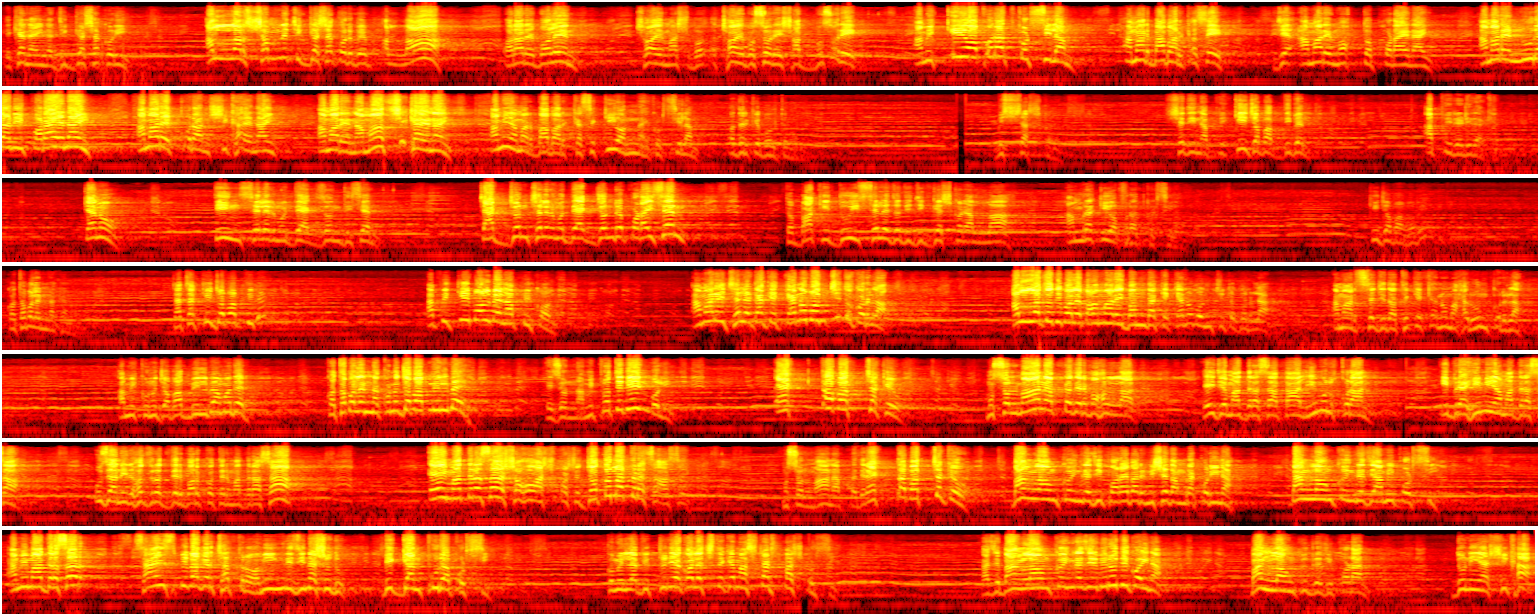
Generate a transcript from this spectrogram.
এখানে আইনা জিজ্ঞাসা করি, আল্লাহর সামনে জিজ্ঞাসা করবে, আল্লাহ ওরারে বলেন, ছয় মাস ছয় বছরে, সাত বছরে আমি কি অপরাধ করছিলাম আমার বাবার কাছে যে আমারে মক্তব পড়ায় নাই, আমারে নুরানি পড়ায় নাই, আমারে কোরআন শিখায় নাই, আমারে নামাজ শিখায় নাই, আমি আমার বাবার কাছে কি অন্যায় করছিলাম? ওদেরকে বলতে বলেন বিশ্বাস করেন সেদিন আপনি কি জবাব দিবেন? আপনি রেডি রাখেন। কেন? তিন ছেলের মধ্যে একজন দিছেন। চারজন ছেলের মধ্যে একজনরে পড়াইছেন। তো বাকি দুই ছেলে যদি জিজ্ঞেস করে, আল্লাহ, আমরা কি অপরাধ করছিলাম? কি জবাব হবে? কথা বলেন না কেন? চাচা, কি জবাব দিবে? আপনি কি বলবেন? আপনি কোন? আমার এই ছেলেটাকে কেন বঞ্চিত করলা? আল্লাহ যদি বলে আমার এই বান্দাকে কেন বঞ্চিত করলা? আমার সেজদা থেকে কেন মাহরুম করলা? আমি কোনো জবাব মিলবে আমাদের? কথা বলেন না, কোনো জবাব মিলবে? এই জন্য আমি প্রতিদিন বলি, একটা বাচ্চাকেও, মুসলমান আপনাদের মহল্লার, এই যে মাদ্রাসা, তালিমুল কোরআন, ইব্রাহিমিয়া মাদ্রাসা, উজানির হজরতদের বরকতের মাদ্রাসা, এই মাদ্রাসা সহ আশপাশে যত মাদ্রাসা আছে মুসলমান, আপনাদের একটা বাচ্চাকেও বাংলা অঙ্ক ইংরেজি পড়াইবার নিষেধ আমরা করি না। বাংলা অঙ্ক ইংরেজি আমি পড়ছি। আমি মাদ্রাসার সায়েন্স বিভাগের ছাত্র, আমি ইংরেজি না শুধু, বিজ্ঞান পুরা পড়ছি। কুমিল্লা ভিক্টোরিয়া কলেজ থেকে মাস্টার্স পাস করছি। কাজে বাংলা অঙ্ক ইংরেজির বিরোধী কই না? বাংলা অঙ্ক ইংরেজি পড়ান, দুনিয়া শিখা,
